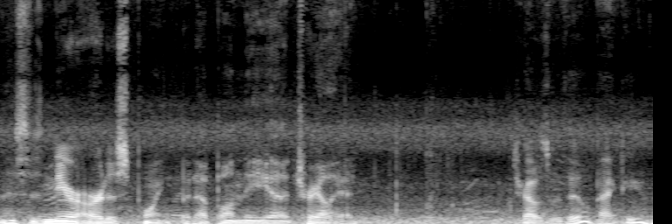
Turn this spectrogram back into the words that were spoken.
And this is near Artist Point, but up on the uh, trailhead. Travels with Phil, back to you.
